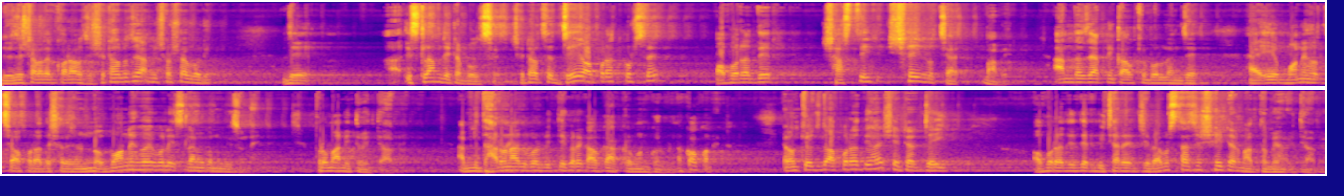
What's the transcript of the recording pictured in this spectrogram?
যে জিনিসটা আমাদের করা উচিত, সেটা হলো যে আমি সবসময় বলি যে ইসলাম যেটা বলছে, সেটা হচ্ছে যে অপরাধ করছে, অপরাধের শাস্তি সেই হচ্ছে ভাবে আন্দাজে আপনি কাউকে বললেন যে হ্যাঁ এ মনে হচ্ছে অপরাধের সাথে জন্য মনে হয় বলে ইসলামে কোনো কিছু নেই, প্রমাণিত হইতে হবে। আপনি ধারণার উপর ভিত্তি করে কাউকে আক্রমণ করবেন না, কখনোই না। এবং কেউ যদি অপরাধী হয়, সেটার যেই অপরাধীদের বিচারের যে ব্যবস্থা আছে সেইটার মাধ্যমে হইতে হবে।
